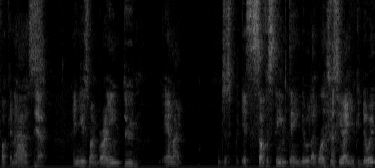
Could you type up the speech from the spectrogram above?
fucking ass. yeah And use my brain dude and like, just it's a self esteem thing, dude. Like once you see like you can do it,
